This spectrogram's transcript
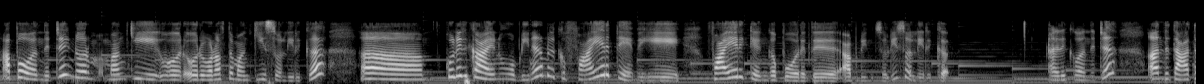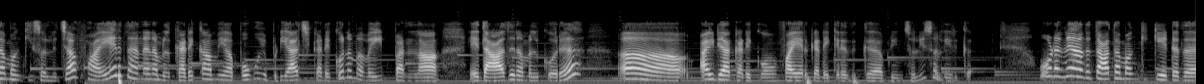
அப்போ வந்துட்டு இன்னொரு மங்கி ஒரு ஒரு ஒன் ஆஃப் த மங்கி சொல்லியிருக்கு குளிர் காயணும் அப்படின்னா நம்மளுக்கு ஃபயர் தேவையே. ஃபயருக்கு எங்க போறது? அப்படின்னு சொல்லி சொல்லியிருக்கு. அதுக்கு வந்துட்டு அந்த தாத்தா மங்கி சொல்லிச்சா ஃபயர் தானே நம்மளுக்கு கிடைக்காமையா போகும். எப்படியாச்சும் கிடைக்கும். நம்ம வெயிட் பண்ணலாம். ஏதாவது நம்மளுக்கு ஒரு ஐடியா கிடைக்கும். ஃபயர் கிடைக்கிறதுக்கு அப்படின்னு சொல்லி சொல்லியிருக்கு. உடனே அந்த தாத்தா மங்கி கேட்டதை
